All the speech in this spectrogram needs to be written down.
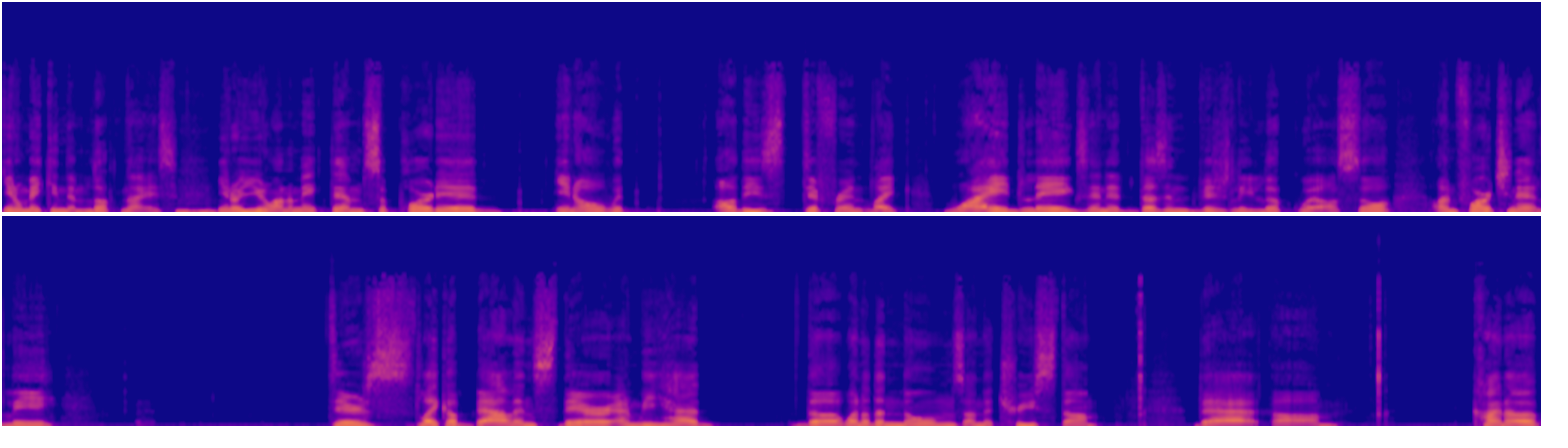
you know making them look nice. You know, you want to make them supported. You know, with all these different like wide legs, and it doesn't visually look well. So unfortunately, there's like a balance there, and we had the one of the gnomes on the tree stump that um, kind of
